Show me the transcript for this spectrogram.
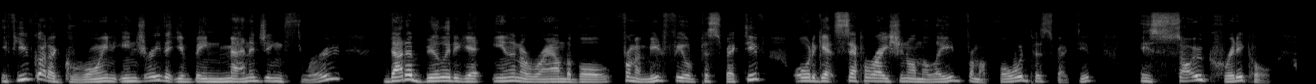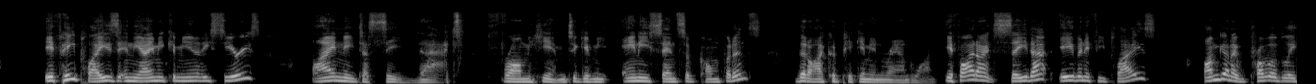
If you've got a groin injury that you've been managing through, that ability to get in and around the ball from a midfield perspective or to get separation on the lead from a forward perspective is so critical. If he plays in the AAMI Community Series, I need to see that from him to give me any sense of confidence that I could pick him in round one. If I don't see that, even if he plays, I'm going to probably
